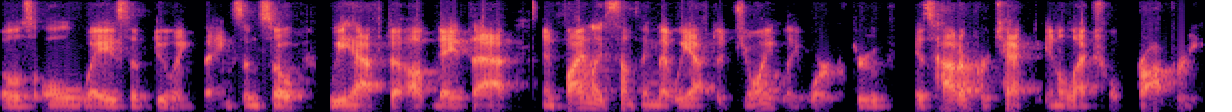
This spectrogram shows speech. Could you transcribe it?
those old ways of doing things. And so we have to update that. And finally, something that we have to jointly work through is how to protect intellectual property.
